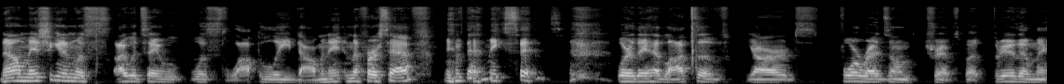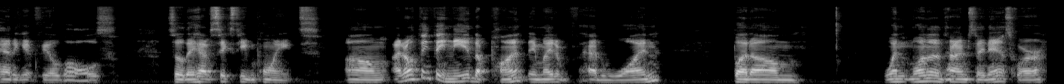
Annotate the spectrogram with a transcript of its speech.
Now Michigan was, I would say, was sloppily dominant in the first half, if that makes sense, where they had lots of yards, four red zone trips, but three of them they had to get field goals, so they have 16 points. Um, I don't think they needed a punt; they might have had one, but um, when one of the times they didn't score,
